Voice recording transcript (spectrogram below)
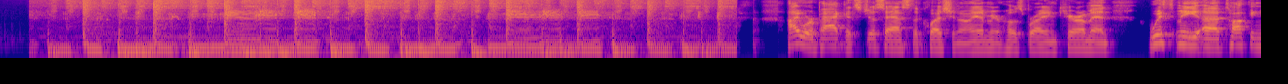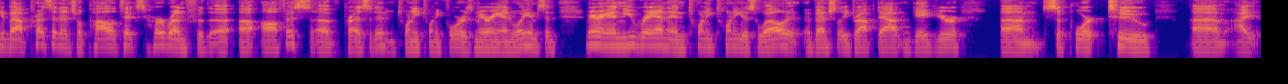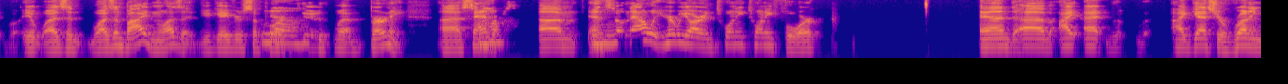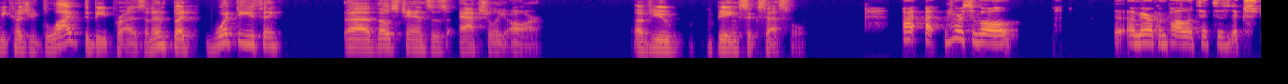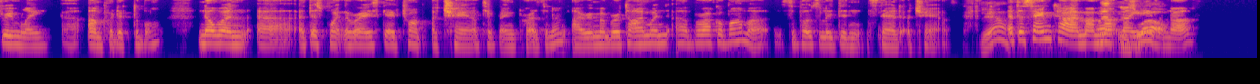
Hi, we're back. It's Just Ask the Question. I am your host, Brian Karaman. With me, uh, talking about presidential politics, her run for the uh, office of president in 2024 is Marianne Williamson. Marianne, you ran in 2020 as well, eventually dropped out and gave your um, support to um, I it wasn't wasn't Biden, was it? You gave your support no. to uh, Bernie uh, Sanders. Uh-huh. Um, and mm-hmm. so now here we are in 2024, and uh, I, I I guess you're running because you'd like to be president, but what do you think uh, those chances actually are of you being successful? I, I, first of all, American politics is extremely uh, unpredictable. No one uh, at this point in the race gave Trump a chance of being president. I remember a time when uh, Barack Obama supposedly didn't stand a chance. Yeah. At the same time, I'm Clinton not naive well. enough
